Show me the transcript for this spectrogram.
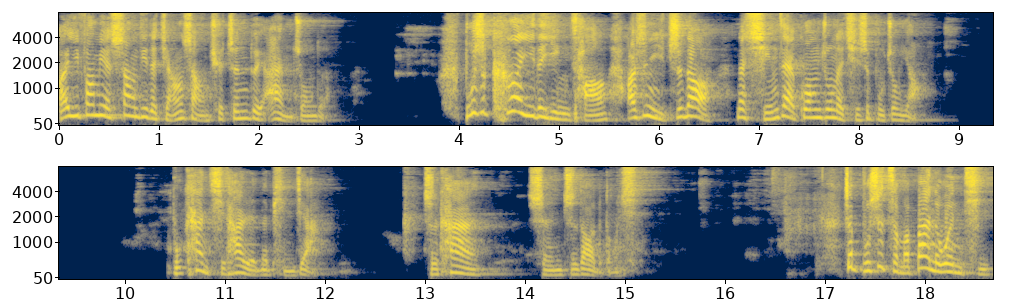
而一方面，上帝的奖赏却针对暗中的，不是刻意的隐藏，而是你知道，那行在光中的其实不重要，不看其他人的评价，只看神知道的东西。这不是怎么办的问题，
